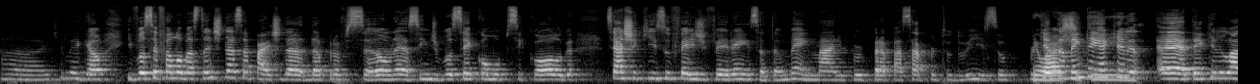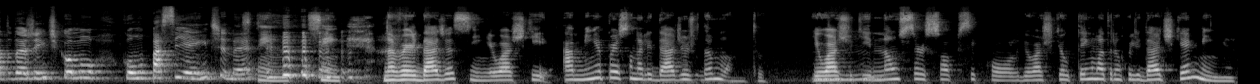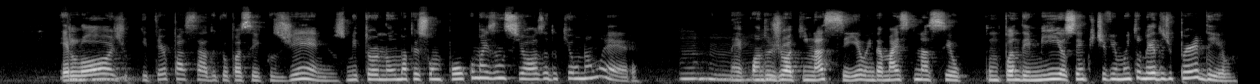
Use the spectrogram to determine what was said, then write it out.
Ai, que legal. E você falou bastante dessa parte da, da profissão, né? Assim, de você como psicóloga. Você acha que isso fez diferença também, Mari, para passar por tudo isso? Porque também tem que... aquele, é, tem aquele lado da gente como, como paciente, né? Sim, sim. Na verdade, assim, eu acho que a minha personalidade ajuda muito. Eu uhum. acho que não ser só psicóloga, eu acho que eu tenho uma tranquilidade que é minha. É uhum. lógico que ter passado o que eu passei com os gêmeos me tornou uma pessoa um pouco mais ansiosa do que eu não era. Uhum. Né, quando o Joaquim nasceu, ainda mais que nasceu com pandemia, eu sempre tive muito medo de perdê-lo.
